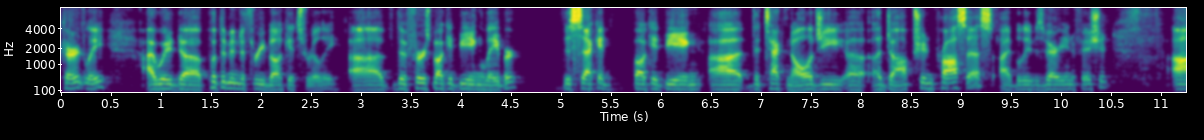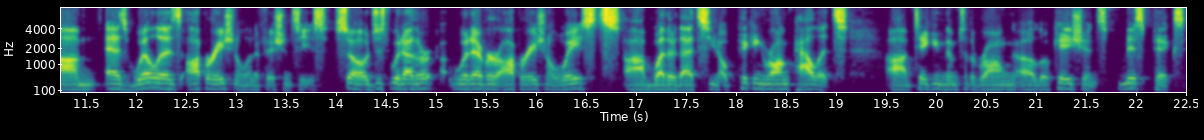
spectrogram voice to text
currently I would uh, put them into three buckets really. Uh, the first bucket being labor. The second bucket being uh, the technology uh, adoption process, I believe is very inefficient. Um, as well as operational inefficiencies. So just whatever whatever operational wastes, um, whether that's you know picking wrong pallets, uh, taking them to the wrong uh, locations, mispicks,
